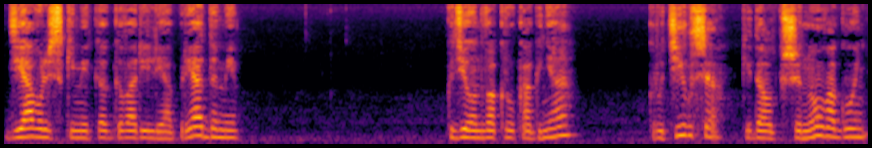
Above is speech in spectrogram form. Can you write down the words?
дьявольскими, как говорили, обрядами, где он вокруг огня крутился, кидал пшено в огонь,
